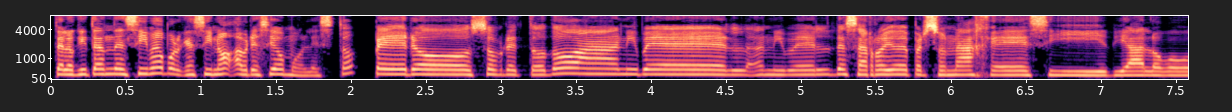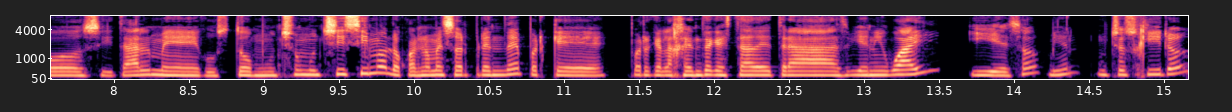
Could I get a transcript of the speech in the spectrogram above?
te lo quitan de encima porque si no habría sido molesto. Pero sobre todo a nivel, a nivel desarrollo de personajes y diálogos y tal, me gustó mucho, muchísimo, lo cual no me sorprende porque, porque la gente que está detrás bien y guay. Y eso, bien, muchos giros,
